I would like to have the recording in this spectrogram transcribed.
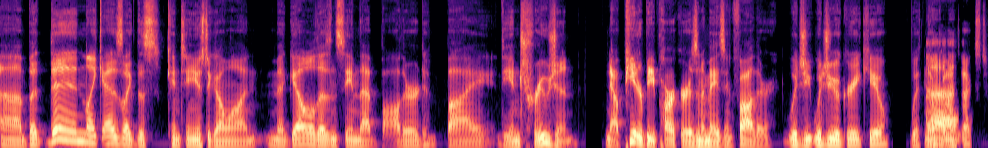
Uh, but then like as like this continues to go on, Miguel doesn't seem that bothered by the intrusion. Now Peter B. Parker is an amazing father. Would you would you agree, Q? With no Uh, context?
